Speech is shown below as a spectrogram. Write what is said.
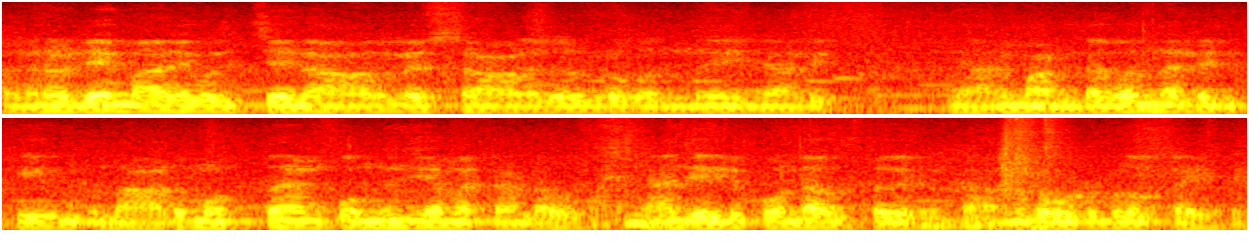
അങ്ങനെ ഒരേമാതിരി വിളിച്ചു കഴിഞ്ഞാൽ ആറ് ലക്ഷം ആളുകൾ ഇവിടെ വന്നു കഴിഞ്ഞാൽ ഞാൻ മണ്ഡപം എന്നല്ല എനിക്ക് നാട് മൊത്തം നമുക്ക് ഒന്നും ചെയ്യാൻ പറ്റാണ്ടാവും. ഞാൻ ജയിലിൽ പോകേണ്ട അവസ്ഥ വരും. കാരണം റോഡ് ബ്ലോക്ക് ആയിട്ട്.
